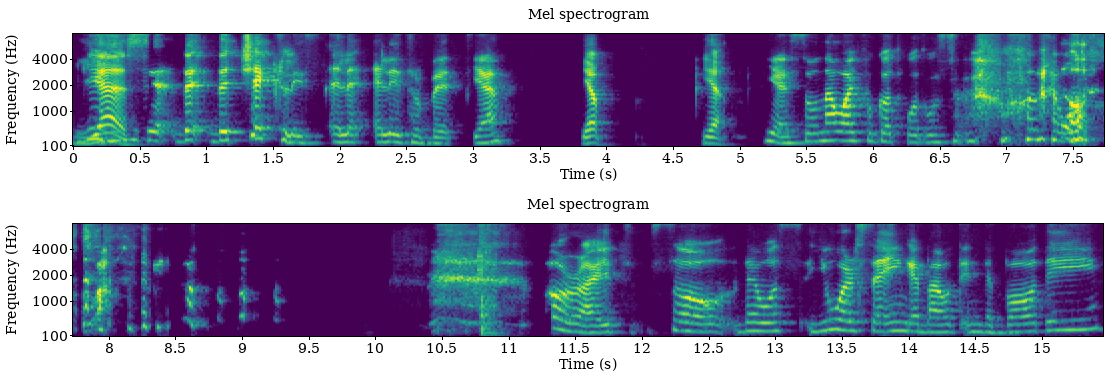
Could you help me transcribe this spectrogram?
yes. the, the, the, checklist a, a little bit yeah? Yep. Yeah. Yeah so now i forgot what was what I was all right so there was you were saying about in the body.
